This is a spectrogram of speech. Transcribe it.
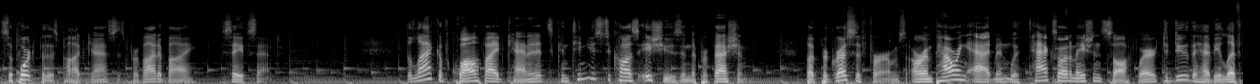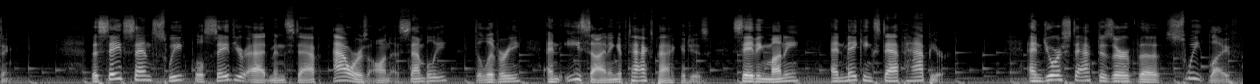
Support for this podcast is provided by SafeSend. The lack of qualified candidates continues to cause issues in the profession, but progressive firms are empowering admin with tax automation software to do the heavy lifting. The SafeSend suite will save your admin staff hours on assembly, delivery, and e signing of tax packages, saving money and making staff happier. And your staff deserve the sweet life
